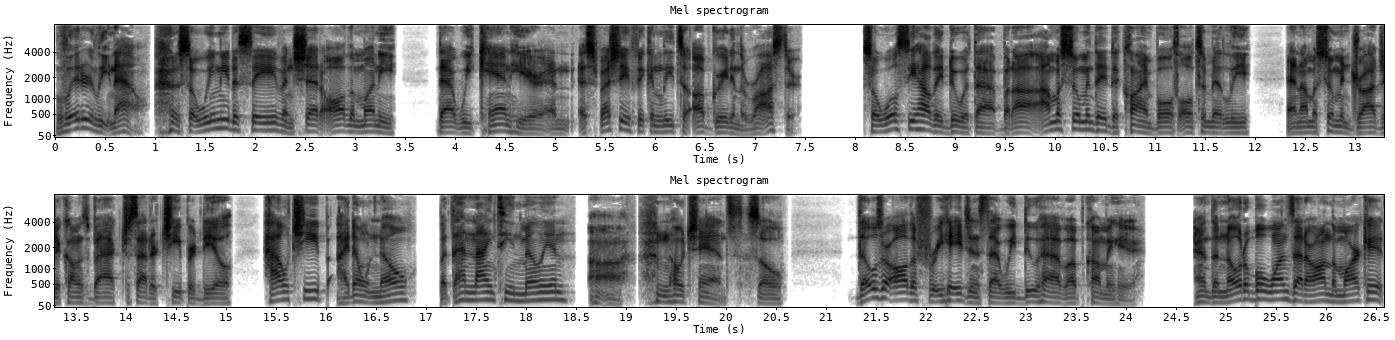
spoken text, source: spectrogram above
literally now. so we need to save and shed all the money that we can here and especially if it can lead to upgrading the roster. So we'll see how they do with that, but I, I'm assuming they decline both ultimately and I'm assuming Dragic comes back just at a cheaper deal. How cheap? I don't know. But that 19 million? Uh uh no chance. So those are all the free agents that we do have upcoming here. And the notable ones that are on the market,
